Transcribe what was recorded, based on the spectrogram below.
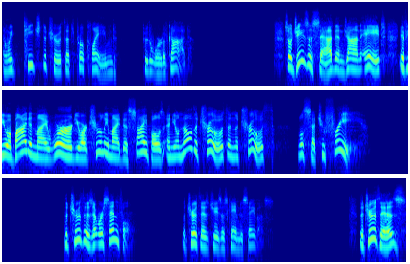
and we teach the truth that's proclaimed through the Word of God. So Jesus said in John 8, If you abide in my word, you are truly my disciples, and you'll know the truth, and the truth will set you free. The truth is that we're sinful. The truth is Jesus came to save us. The truth is,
